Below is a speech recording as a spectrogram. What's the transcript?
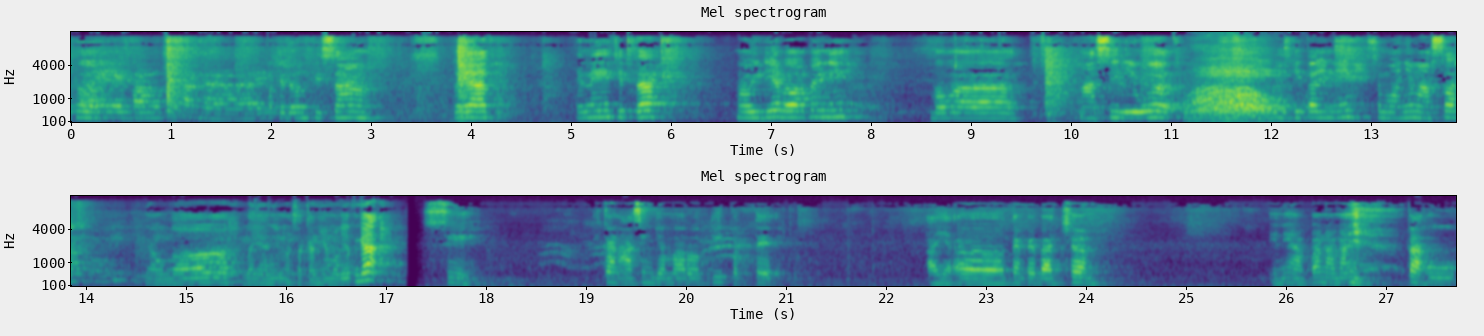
Tuh. Pakai daun pisang. Lihat. Ini kita mau dia bawa apa ini? Bawa nasi liwet. Terus kita ini semuanya masak. Ya Allah, bayangin masakannya mau lihat nggak? Si ikan asin jambal roti pete ayam eh, tempe bacem ini apa namanya tahu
